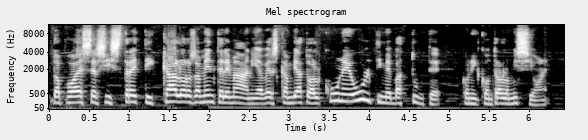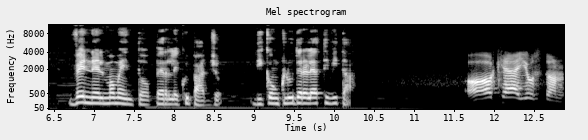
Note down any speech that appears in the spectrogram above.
Dopo essersi stretti calorosamente le mani e aver scambiato alcune ultime battute con il controllo missione, venne il momento per l'equipaggio di concludere le attività. Ok, Houston,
